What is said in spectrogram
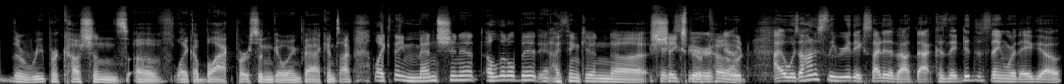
the repercussions of like a black person going back in time. Like they mention it a little bit, I think in uh, Shakespeare, yeah. Code. i was honestly really excited about that because they did the thing where they go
